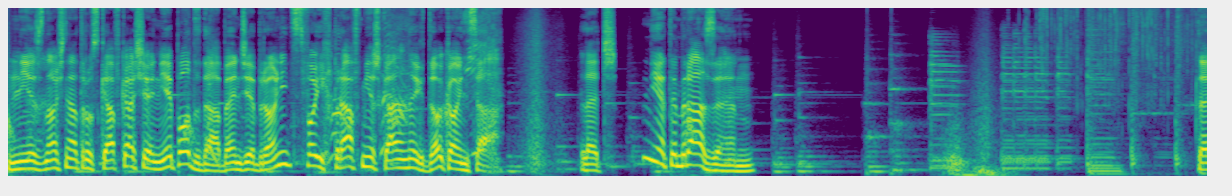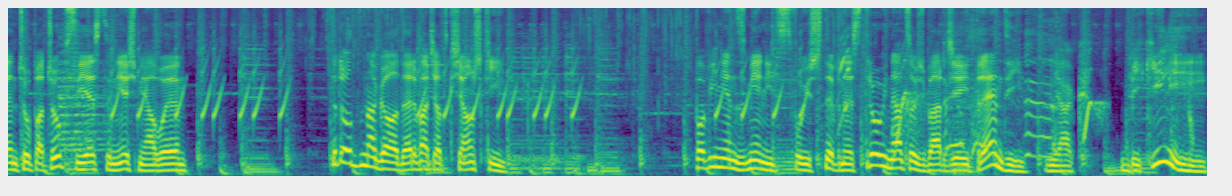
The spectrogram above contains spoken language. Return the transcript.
Nieznośna truskawka się nie podda, będzie bronić swoich praw mieszkalnych do końca. Lecz nie tym razem. Ten Chupa Chups jest nieśmiały. Trudno go oderwać od książki. Powinien zmienić swój sztywny strój na coś bardziej trendy, jak bikini.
